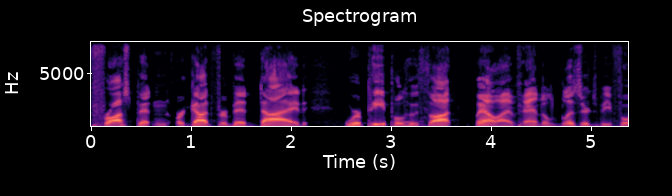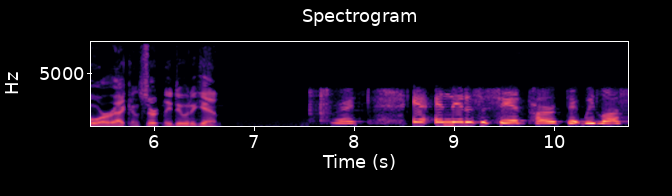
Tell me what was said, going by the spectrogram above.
frostbitten or, God forbid, died were people who thought, well, I've handled blizzards before. I can certainly do it again. Right. And, and that is a sad part that we lost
